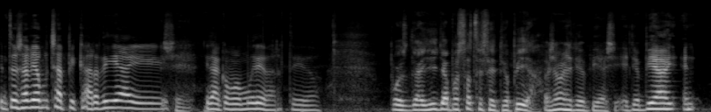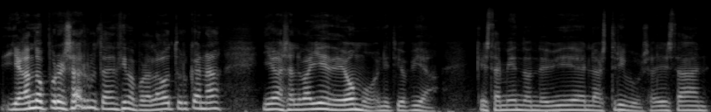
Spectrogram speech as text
Entonces había mucha picardía y Sí. era como muy divertido. Pues de allí ya pasaste a Etiopía. Pasamos a Etiopía, sí. Etiopía, en- llegando por esa ruta encima, por el lago Turkana, llegas al valle de Homo, en Etiopía, que es también donde viven las tribus. Ahí están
